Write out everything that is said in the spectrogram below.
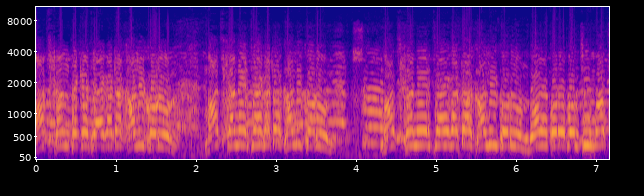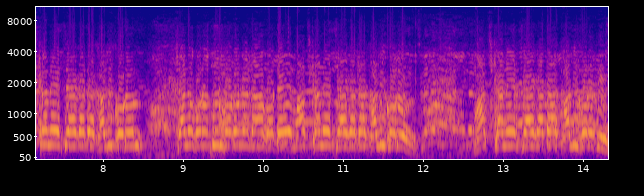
মাঝখান থেকে জায়গাটা খালি করুন। মাঝখানের জায়গাটা খালি করুন। মাঝখানের জায়গাটা খালি করুন। দয়া করে বলছি, মাঝখানের জায়গাটা খালি করুন। যেন কোনো দুর্ঘটনা না ঘটে, মাঝখানের জায়গাটা খালি করুন। মাঝখানের জায়গাটা খালি করে দিন।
